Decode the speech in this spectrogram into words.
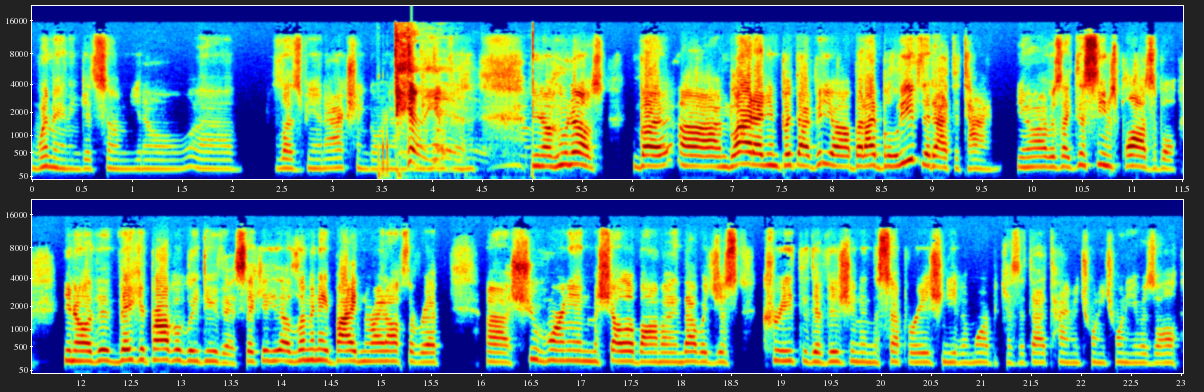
women, and get some you know uh, lesbian action going on. Hell yeah. You know, who knows? But uh, I'm glad I didn't put that video out, but I believed it at the time. You know, I was like, this seems plausible. You know, th- they could probably do this. They could eliminate Biden right off the rip, uh, shoehorn in Michelle Obama, and that would just create the division and the separation even more. Because at that time in 2020, it was all,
